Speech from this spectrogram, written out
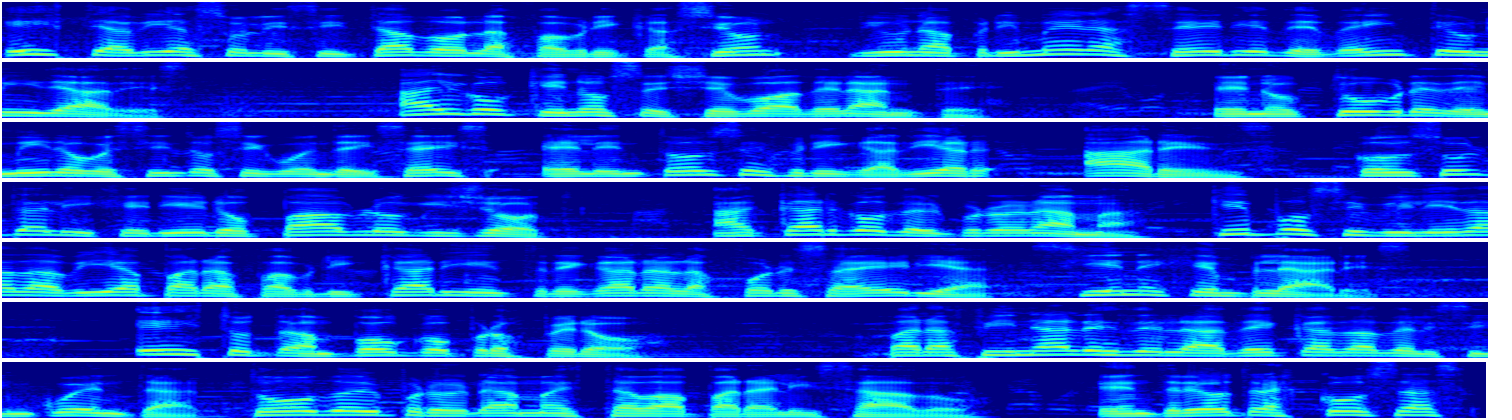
este había solicitado la fabricación de una primera serie de 20 unidades, algo que no se llevó adelante. En octubre de 1956, el entonces brigadier Arens consulta al ingeniero Pablo Guillot, a cargo del programa, qué posibilidad había para fabricar y entregar a la Fuerza Aérea 100 ejemplares. Esto tampoco prosperó. Para finales de la década del 50, todo el programa estaba paralizado. Entre otras cosas,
